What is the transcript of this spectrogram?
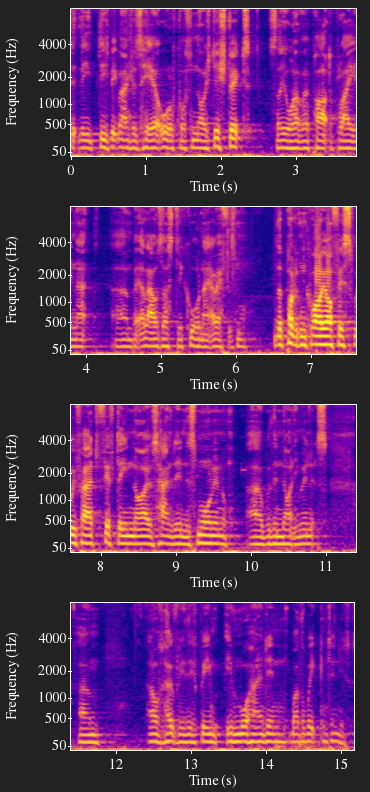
the, the, these big managers here are all, of course, from Norwich District, so they all have a part to play in that, um, but it allows us to coordinate our efforts more. The Public Inquiry Office, we've had 15 knives handed in this morning uh, within 90 minutes, um, and hopefully there'll be even more handed in while the week continues.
